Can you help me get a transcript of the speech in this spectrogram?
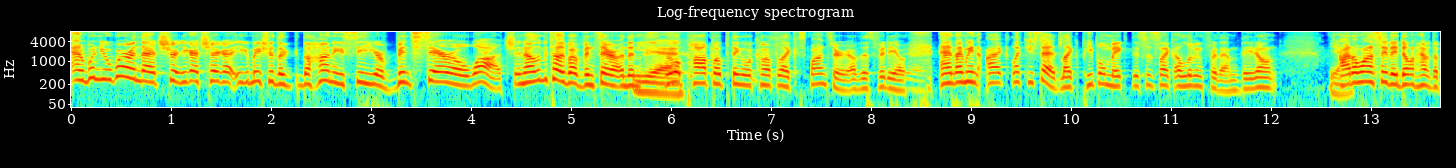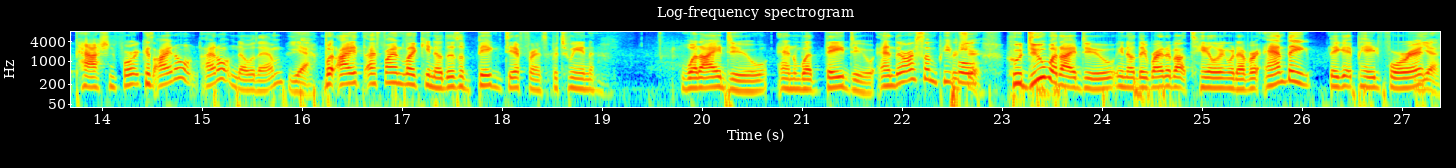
and when you're wearing that shirt you gotta check out you can make sure the, the honeys see your vincero watch and now let me tell you about vincero and then Yeah. a little pop-up thing will come up like sponsor of this video and i mean I, like you said like people make this is like a living for them they don't Yeah. i don't want to say they don't have the passion for it because i don't i don't know them yeah but I, I find like you know there's a big difference between what I do and what they do. And there are some people sure. who do what I do, you know, they write about tailoring whatever and they they get paid for it. Yeah.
